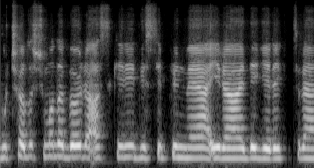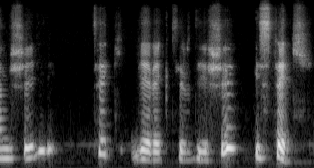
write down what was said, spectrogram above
Bu çalışmada böyle askeri disiplin veya irade gerektiren bir şey değil. Tek gerektirdiği şey istek.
